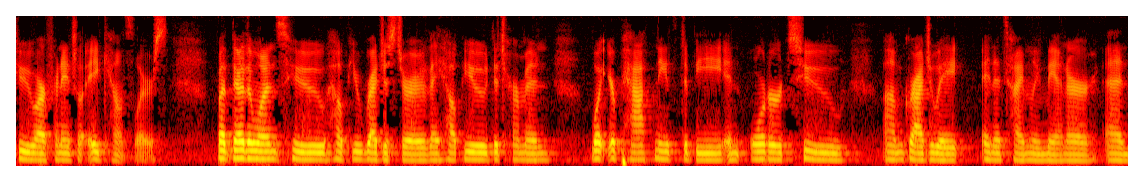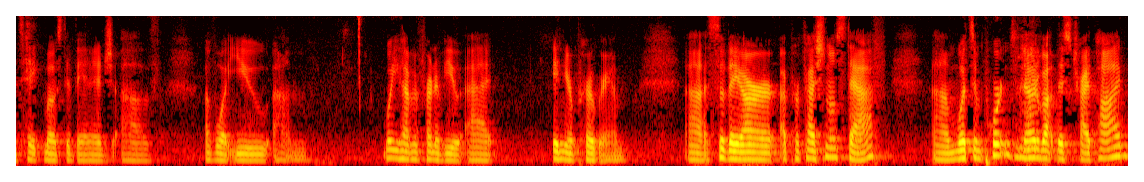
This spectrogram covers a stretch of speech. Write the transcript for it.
to our financial aid counselors. But they're the ones who help you register. They help you determine what your path needs to be in order to um, graduate in a timely manner and take most advantage of, of what you um, what you have in front of you at, in your program. Uh, so they are a professional staff. Um, what's important to note about this tripod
